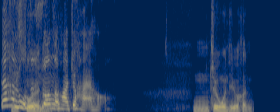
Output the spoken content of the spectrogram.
但他如果是双的话就还好。嗯，这个问题又很，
